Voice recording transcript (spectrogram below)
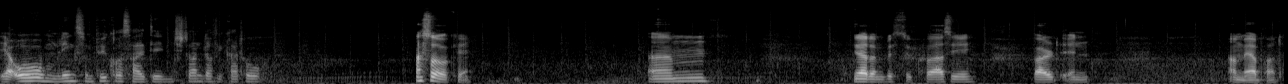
Ja, oben links vom Pykros halt den Strand auf die gerade hoch. Ach so, okay. Ähm. Ja, dann bist du quasi bald in am Airport.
